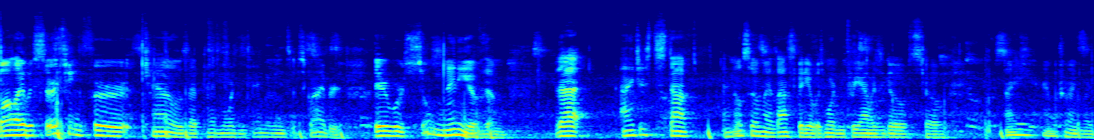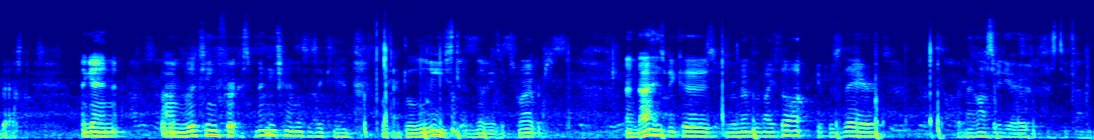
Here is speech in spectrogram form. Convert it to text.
While I was searching for channels that had more than 10 million subscribers, there were so many of them that I just stopped. And also, my last video was more than three hours ago, so I am trying my best. Again, I'm looking for as many channels as I can with at least a million subscribers. And that is because, remember my thought, it was there, but my last video has to come.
